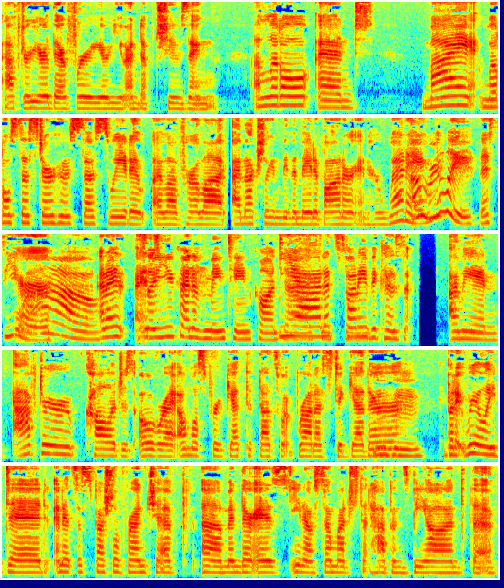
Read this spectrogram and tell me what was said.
after you're there for a year you end up choosing a little and my little sister who's so sweet I, I love her a lot i'm actually going to be the maid of honor in her wedding Oh, really? this year Wow. and i so you kind of maintain contact. yeah and it's funny because I mean, after college is over, I almost forget that that's what brought us together. Mm-hmm. But it really did, and it's a special friendship. Um, and there is, you know, so much that happens beyond the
